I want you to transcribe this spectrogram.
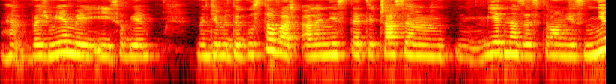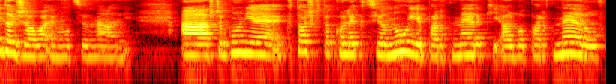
weźmiemy i sobie będziemy degustować, ale niestety czasem jedna ze stron jest niedojrzała emocjonalnie. A szczególnie ktoś, kto kolekcjonuje partnerki albo partnerów,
